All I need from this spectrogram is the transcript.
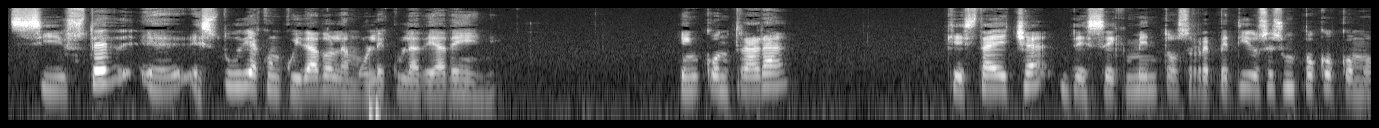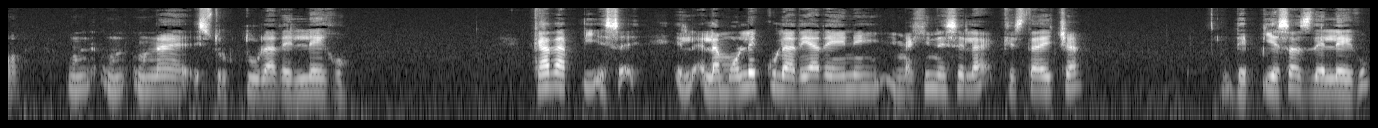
Si usted eh, estudia con cuidado la molécula de ADN, encontrará que está hecha de segmentos repetidos. Es un poco como una estructura de Lego. Cada pieza, la molécula de ADN, imagínensela que está hecha de piezas de Lego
